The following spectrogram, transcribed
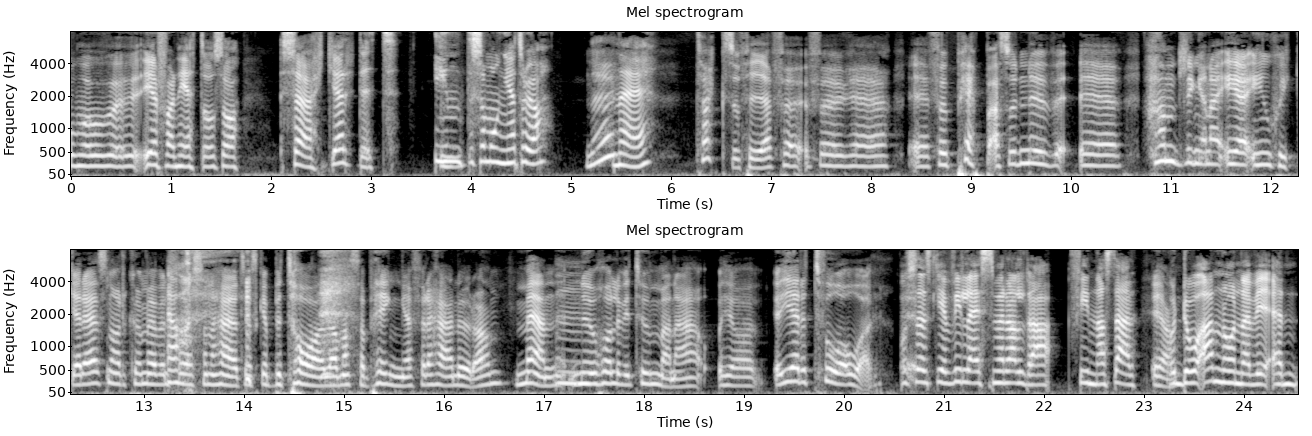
och erfarenhet och så söker dit? Mm. Inte så många tror jag. Nej. Nej. Tack Sofia för, för, eh, eh, för pepp. Alltså nu, eh, handlingarna är inskickade. Snart kommer jag väl Ja. få sådana här att jag ska betala massa pengar för det här nu då. Men nu håller vi tummarna och jag, jag ger det två år. Och sen ska Villa Esmeralda finnas där. Ja. Och då anordnar vi en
